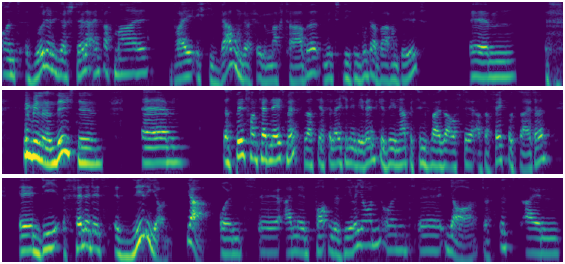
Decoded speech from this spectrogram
und würde an dieser Stelle einfach mal, weil ich die Werbung dafür gemacht habe mit diesem wunderbaren Bild, ähm, Ich will das nicht. Ähm, das Bild von Ted Naismith, das ihr vielleicht in dem Event gesehen habt, beziehungsweise auf der, auf der Facebook-Seite, äh, die Fälle des Sirion. Ja, und äh, an den Pforten des Sirion. Und äh, ja, das ist ein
